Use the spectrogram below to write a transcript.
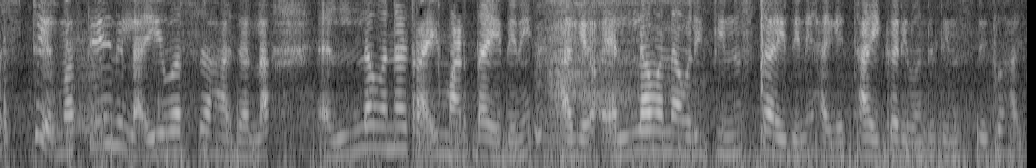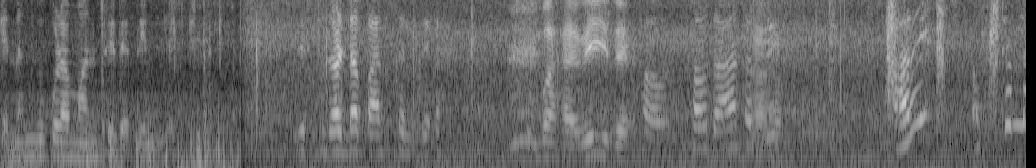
ಅಷ್ಟೇ. ಮತ್ತೇನಿಲ್ಲ. ಈ ವರ್ಷ ಹಾಗಲ್ಲ. ಎಲ್ಲವನ್ನ ಟ್ರೈ ಮಾಡ್ತಾ ಇದ್ದೀನಿ. ಹಾಗೆ ಎಲ್ಲವನ್ನ ಅವ್ರಿಗೆ ತಿನ್ನಿಸ್ತಾ ಇದ್ದೀನಿ. ಹಾಗೆ ತಾಯಿ ಕರಿ ಒಂದು ತಿನ್ನಿಸ್ಬೇಕು. ಹಾಗೆ ನನಗೂ ಕೂಡ ಮನಸ್ಸಿದೆ ತಿನ್ನಲಿಕ್ಕೆ ಇಷ್ಟು ದೊಡ್ಡ ಪಾರ್ಸಲ್ ಇದೆ. ತುಂಬಾ ಹೆವಿ ಇದೆ. ಹೌದು. ತರ್ಸಿ? ಅರೆ ಅಷ್ಟಲ್ಲ.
